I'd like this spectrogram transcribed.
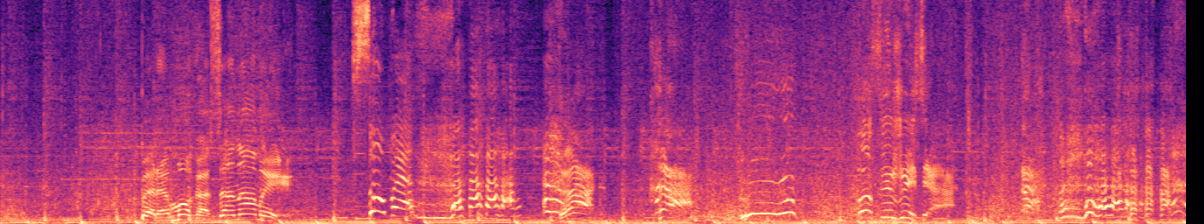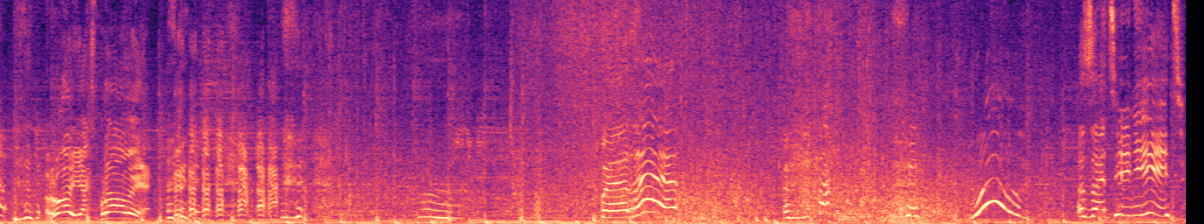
Перемога за нами! Супер! Так. Ха! Освіжися! Рой, як справи? Вперед! Зацініть!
